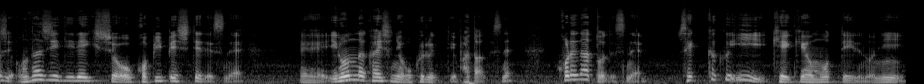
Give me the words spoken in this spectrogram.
じ同じ履歴書をコピペしてですね、えー、いろんな会社に送るっていうパターンですね。これだとですねせっかくいい経験を持っているのに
